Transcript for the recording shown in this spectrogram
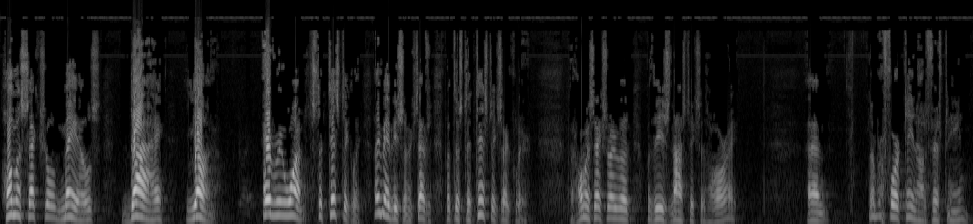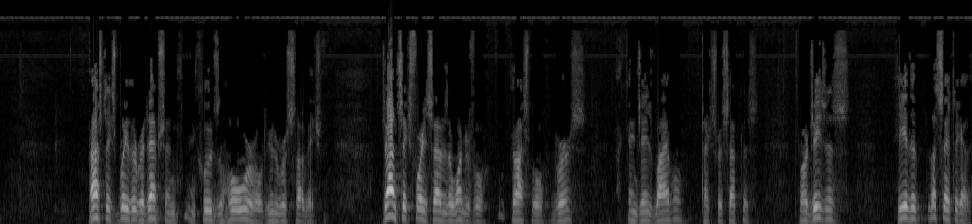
Homosexual males die young. Every one, statistically. There may be some exceptions, but the statistics are clear. But homosexuality with, with these Gnostics is all right. And number 14 out of 15, Gnostics believe that redemption includes the whole world, universal salvation. John 6:47 is a wonderful gospel verse, King James Bible, textus receptus. Lord Jesus, he that let's say it together.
